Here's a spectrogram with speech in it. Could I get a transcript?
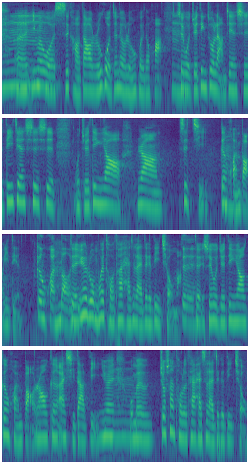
嗯、呃，因为我思考到如果真的有轮回的话，所以我决定做两件事，第一件事是。是我决定要让自己更环保一点。更环保一点，对，因为如果我们会投胎，还是来这个地球嘛，对对，所以我决定要更环保，然后更爱惜大地，因为我们就算投了胎，还是来这个地球。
